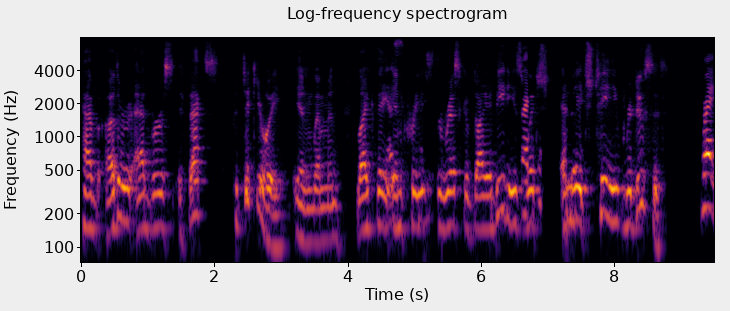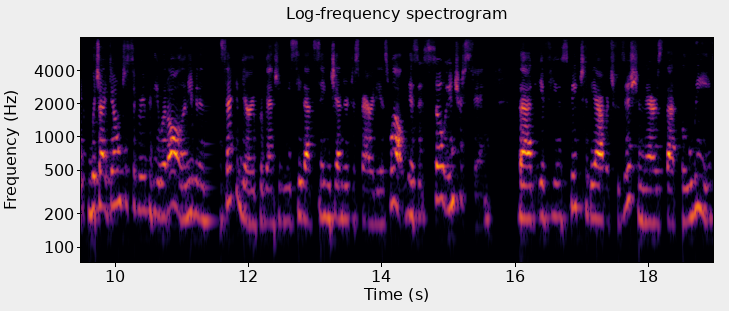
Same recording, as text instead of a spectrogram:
have other adverse effects, particularly in women, like they yes. increase the risk of diabetes, right. which MHT reduces. Right, which I don't disagree with you at all. And even in secondary prevention, we see that same gender disparity as well. Because it's so interesting that if you speak to the average physician, there's that belief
